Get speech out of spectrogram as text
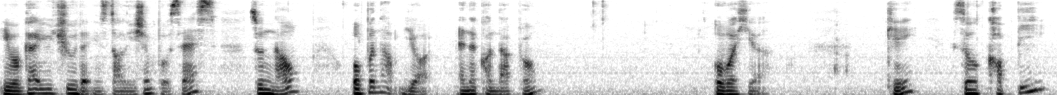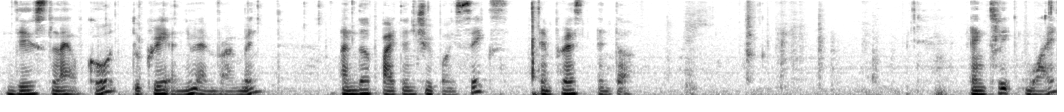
It will guide you through the installation process. So now, open up your Anaconda Pro over here. Okay, so copy this line of code to create a new environment under Python 3.6 and press enter. And click Y.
